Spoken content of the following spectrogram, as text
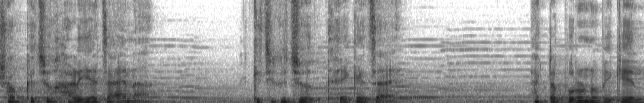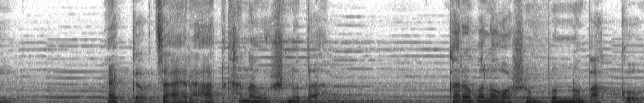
সব কিছু হারিয়ে যায় না। কিছু কিছু থেকে যায়। একটা পুরনো বিকেল, এক কাপ চায়ের আধখানা উষ্ণতা, কারও বলা অসম্পূর্ণ বাক্য।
